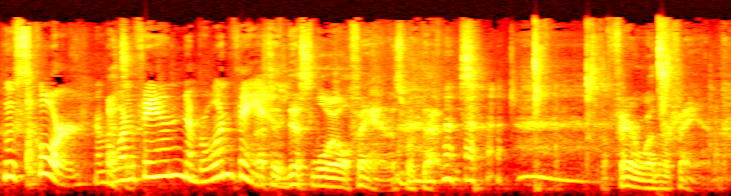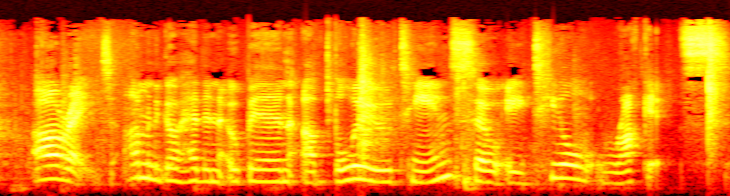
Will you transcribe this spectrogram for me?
who scored. Number That's one a- fan, number one fan. That's a disloyal fan, is what that is. fair weather fan. All right, I'm gonna go ahead and open a blue team, so a teal rockets.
